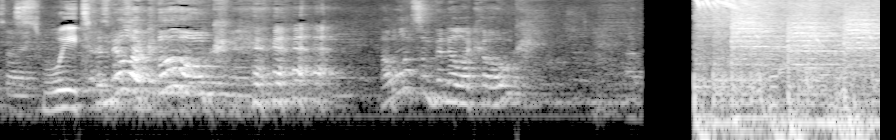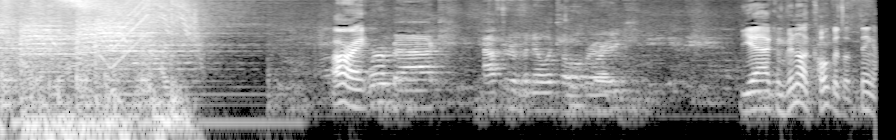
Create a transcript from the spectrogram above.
Sorry. Sweet. Vanilla Coke. I want some vanilla Coke. All right. We're back after a vanilla Coke Coke break. break. Yeah, vanilla Coke was a thing. I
